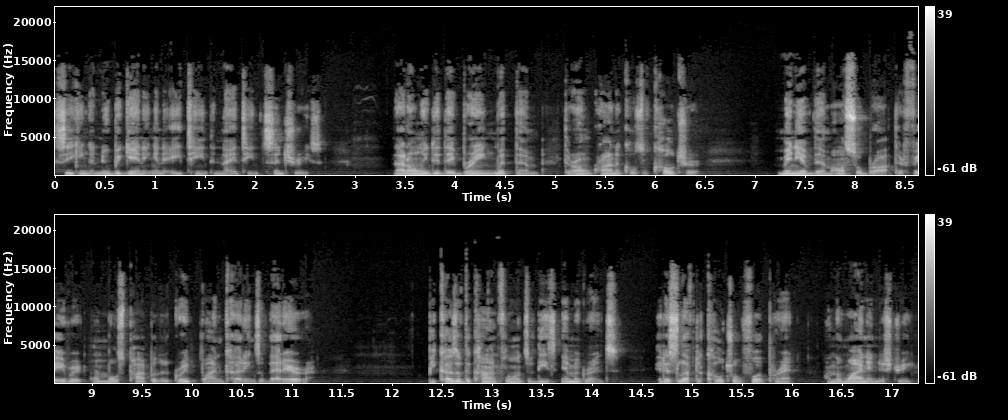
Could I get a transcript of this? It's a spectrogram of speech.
seeking a new beginning in the 18th and 19th centuries. Not only did they bring with them their own chronicles of culture, many of them also brought their favorite or most popular grapevine cuttings of that era. Because of the confluence of these immigrants, it has left a cultural footprint on the wine industry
